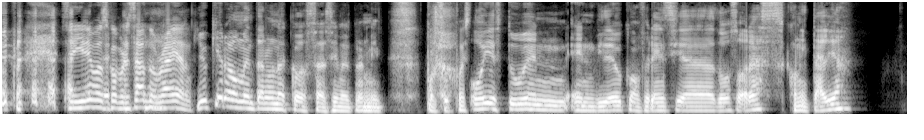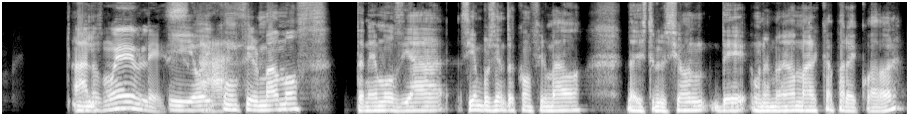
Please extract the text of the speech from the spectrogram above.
Seguiremos conversando, Brian. Yo quiero aumentar una cosa, si me permite. Por supuesto. Hoy estuve en, en videoconferencia dos horas con Italia. A los muebles. Y hoy ah. confirmamos, tenemos ya 100% confirmado la distribución de una nueva marca para Ecuador.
